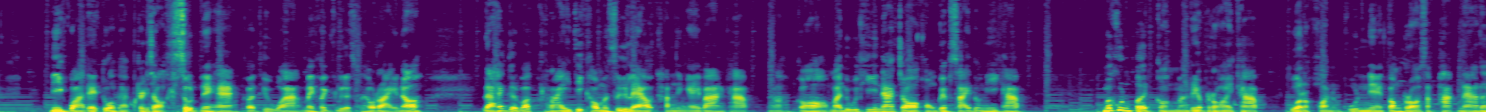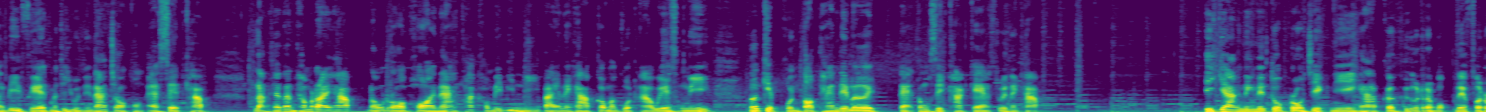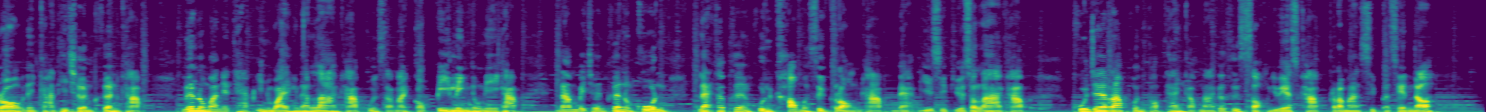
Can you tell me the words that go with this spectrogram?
ดีกว่าได้ตัวแบบกระจอกที่สุดนะฮะ ก็ถือว่าไม่ค่อยเกลือสักเท่าไหร่เนาะ และถ้าเกิดว่าใครที่เขามาซื้อแล้วทำยังไงบ้างครับ เนาะ ก็มาดูที่หน้าจอของเว็บไซต์ตรงนี้ครับ เมื่อคุณเปิดกล่องมาเรียบร้อยครับ ตัวละครของคุณเนี่ยต้องรอสักพักนะแล้วรีเฟซมันจะอยู่ในหน้าจอของ Asset ครับหลังจากนั้นทำอะไรครับ เรารอคอยนะ ถ้าเขาไม่บินหนีไปนะครับ ก็มากด Harvest ตรงนี้ เพื่อเก็บผลตอบแทนได้เลย แต่ต้องเสียค่าแก๊สด้วยนะครับ อีกอย่างหนึ่งในตัวโปรเจกต์นี้ครับ ก็คือระบบ Referral ในการที่เชิญเพื่อนครับ เลื่อนลงมาในแถบ Invite ทางด้านล่างครับ คุณสามารถ Copy ลิงก์ตรงนี้ครับนำไปเชิญเพื่อนของคุณ และถ้าเพื่อนของคุณเข้ามาซื้อกล่องครับแบบ 20 US ดอลลาร์ครับ คุณจะได้รับผลตอบแทนกลับมาก็คือ 2 US ครับ ประมาณ 10%เนาะ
